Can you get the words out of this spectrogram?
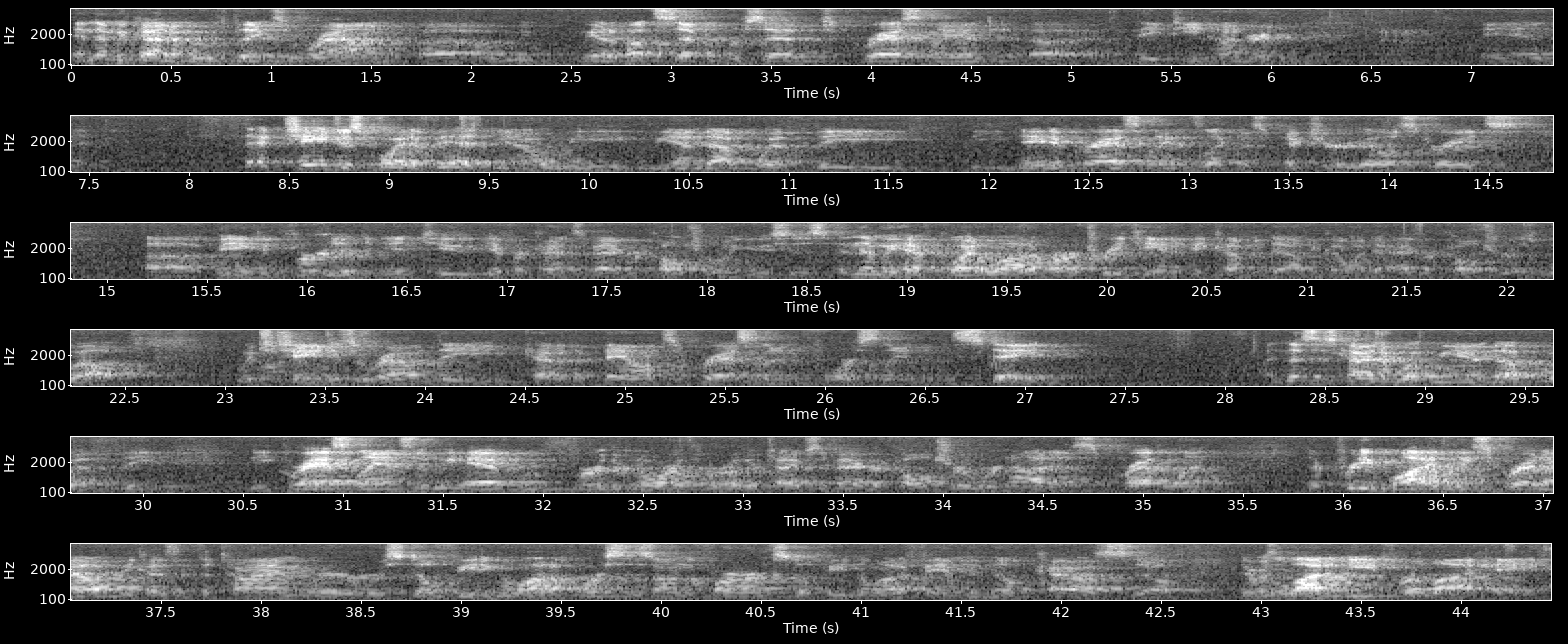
And then we kind of moved things around. Uh, we, we, had about 7% grassland uh, in 1800. And that changes quite a bit. You know, we, we end up with the, the native grasslands like this picture illustrates uh, being converted into different kinds of agricultural uses. And then we have quite a lot of our tree canopy coming down to go into agriculture as well, which changes around the kind of the balance of grassland and forest land in the state. And this is kind of what we end up with. The, the grasslands that we have moved further north where other types of agriculture were not as prevalent. They're pretty widely spread out because at the time we're, we're still feeding a lot of horses on the farm, still feeding a lot of family milk cows, so there was a lot of need for a lot of hay.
